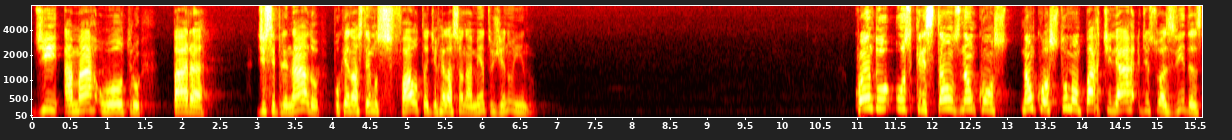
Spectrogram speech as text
de amar o outro para discipliná-lo, porque nós temos falta de relacionamento genuíno. Quando os cristãos não, não costumam partilhar de suas vidas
